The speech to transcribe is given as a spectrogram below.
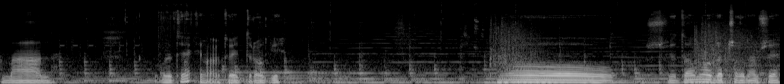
Come on. W ogóle to jakie mamy tutaj drogi? O, już wiadomo dlaczego nam się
